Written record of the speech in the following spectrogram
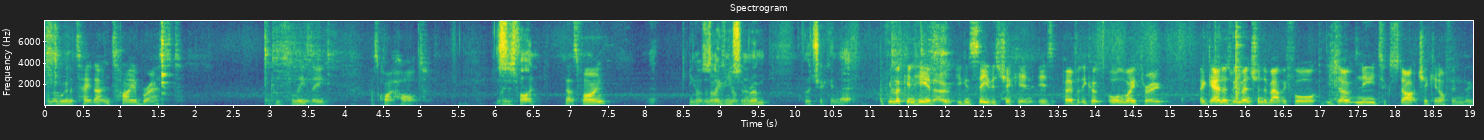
and then we're going to take that entire breast completely. That's quite hot. This is fine. That's fine. Yeah. You I'm got just nice leaving you some done. room for the chicken there. If we look in here though, you can see this chicken is perfectly cooked all the way through. Again, as we mentioned about before, you don't need to start chicken off in the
